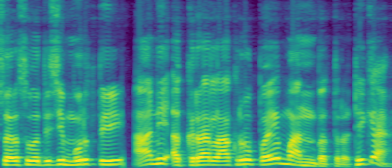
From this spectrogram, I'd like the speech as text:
सरस्वतीची मूर्ती आणि अकरा लाख रुपये मानपत्र ठीक आहे?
